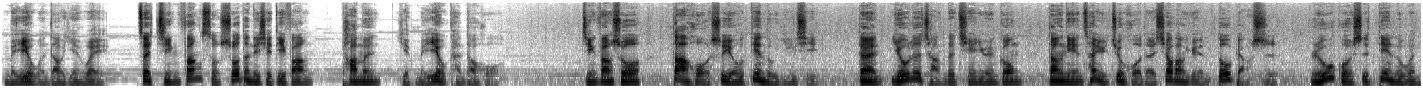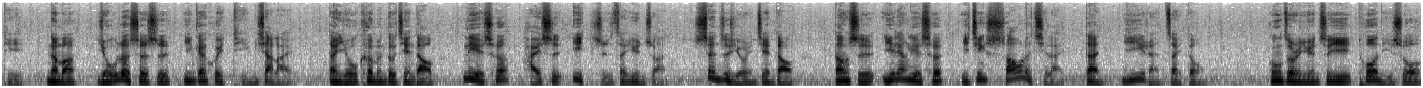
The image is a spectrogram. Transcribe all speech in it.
没有闻到烟味。在警方所说的那些地方，他们也没有看到火。警方说大火是由电路引起，但游乐场的前员工、当年参与救火的消防员都表示，如果是电路问题，那么游乐设施应该会停下来。但游客们都见到列车还是一直在运转，甚至有人见到当时一辆列车已经烧了起来，但依然在动。工作人员之一托尼说，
